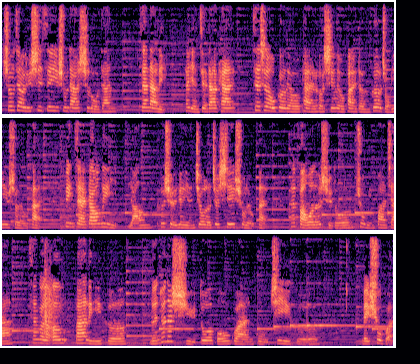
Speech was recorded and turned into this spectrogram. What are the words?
受教于世界艺术大师罗丹。在那里，他眼界大开，见识了无格流派和新流派等各种艺术流派。并在高丽扬科学院研究了这些艺术流派。他访问了许多著名画家，参观了欧巴黎和伦敦的许多博物馆、古迹和美术馆。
